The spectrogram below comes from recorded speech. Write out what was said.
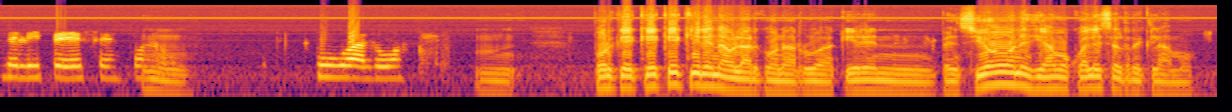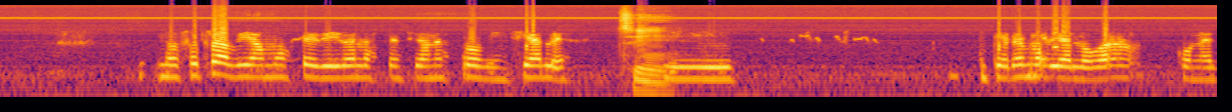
del IPS, con mm. Hugo Arrua. Mm. Porque, ¿qué, ¿qué quieren hablar con Arrua? ¿Quieren pensiones? Digamos, ¿cuál es el reclamo? Nosotros habíamos pedido las pensiones provinciales. Sí. Y queremos dialogar con él.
